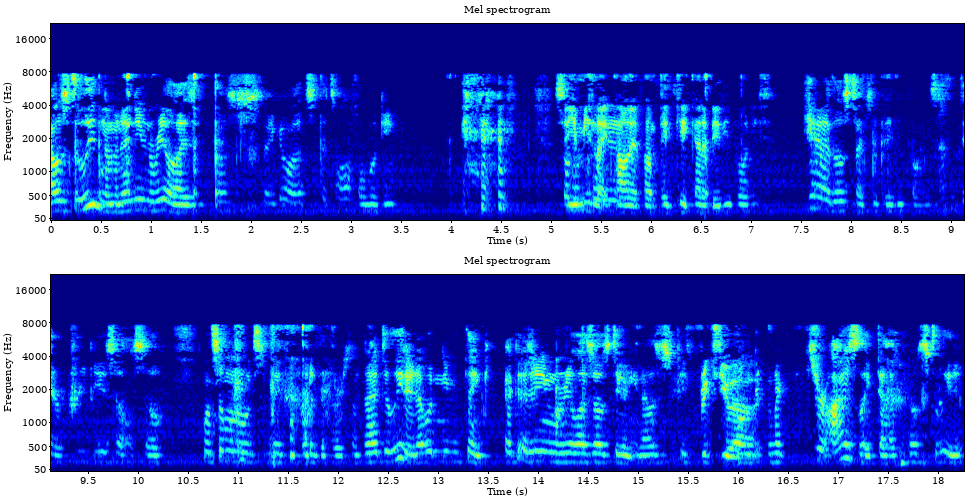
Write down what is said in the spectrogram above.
I was deleting them and I didn't even realize it. I was just like, oh, that's that's awful looking. so you mean like Someone pound and pumpkin cake kind of baby ponies? Yeah, those types of baby ponies. I think they were creepy as hell. So when someone would submit fun of it or something, I deleted. it. I wouldn't even think. I, I didn't even realize I was doing it. I was just Freaks you out. I'm like, your eyes like that? I'll just delete it.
